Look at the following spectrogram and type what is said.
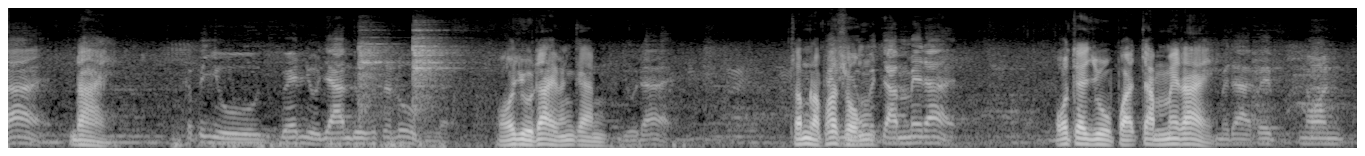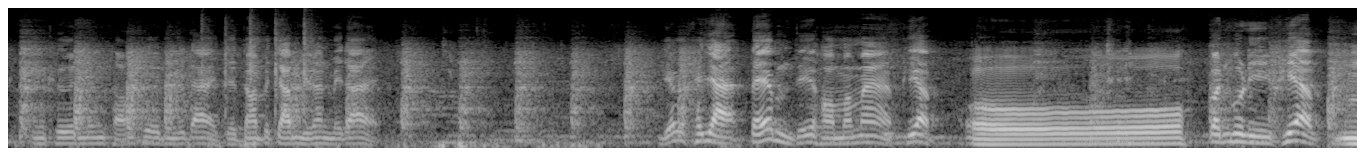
ได้ ได้ ก็ไปอยู่เวรอยู่ยามดูพุทธรูปนี่แหละอ๋ออยู่ได้เหมือนกันอยู่ได้สำหรับพระสงฆ์แต่อยู่ประจำไม่ได้ โอ้จะอยู่ประจำไม่ได้ ไม่ได้ไปนอนกลางคืนหนึ่งสองคืนไม่ได้จะนอนประจำอยู่นั่นไม่ได้ เดี๋ยวขยะเต็มที่หอมมาม่าเพียบโอ้ก้นบุหรี่เพียบ อื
